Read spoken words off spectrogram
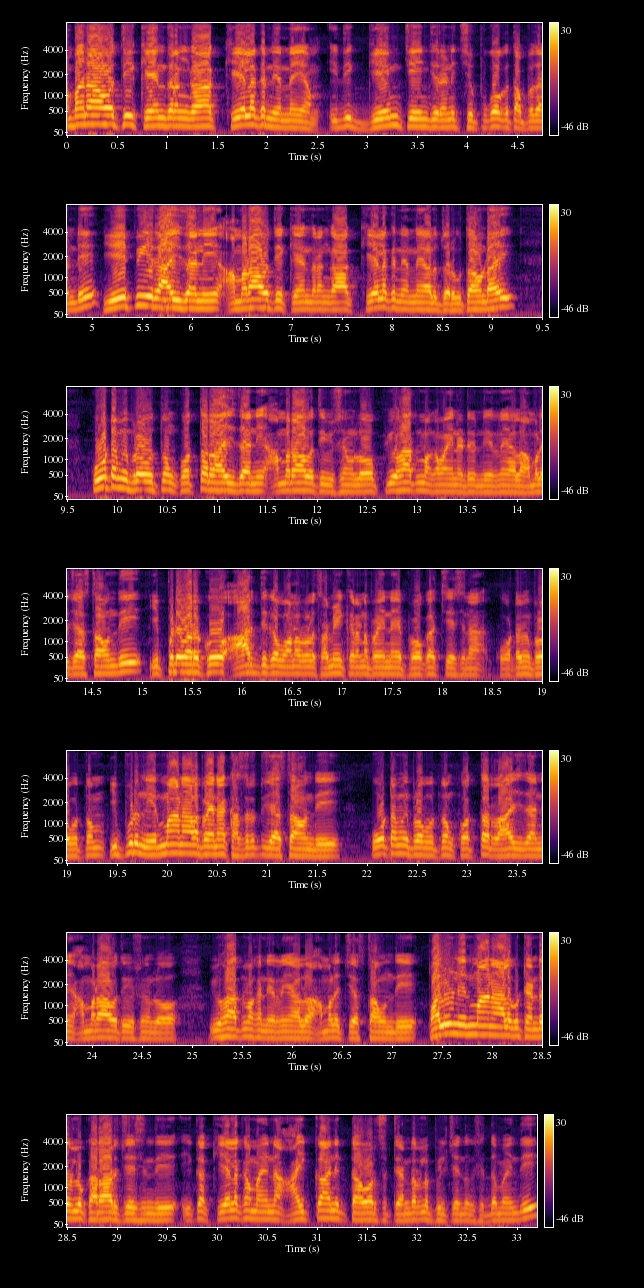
అమరావతి కేంద్రంగా కీలక నిర్ణయం. ఇది గేమ్ చేంజర్ అని చెప్పుకోక తప్పదండి. ఏపీ రాజధాని అమరావతి కేంద్రంగా కీలక నిర్ణయాలు జరుగుతూ ఉన్నాయి కూటమి ప్రభుత్వం కొత్త రాజధాని అమరావతి విషయంలో వ్యూహాత్మకమైనటువంటి నిర్ణయాలు అమలు చేస్తూ ఉంది. ఇప్పటి వరకు ఆర్థిక వనరుల సమీకరణపైనే ఫోకస్ చేసిన కూటమి ప్రభుత్వం ఇప్పుడు నిర్మాణాలపైన కసరత్తు చేస్తూ ఉంది. కూటమి ప్రభుత్వం కొత్త రాజధాని అమరావతి విషయంలో వ్యూహాత్మక నిర్ణయాలు అమలు చేస్తూ ఉంది. పలు నిర్మాణాలకు టెండర్లు ఖరారు చేసింది. ఇక కీలకమైన ఐకానిక్ టవర్స్ టెండర్లు పిలిచేందుకు సిద్ధమైంది.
